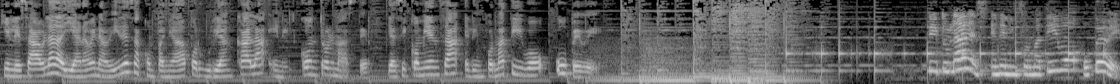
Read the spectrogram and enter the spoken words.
Quien les habla, Dayana Benavides, acompañada por Julián Cala en el Control Master. Y así comienza el informativo UPB. Titulares en el informativo UPB.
